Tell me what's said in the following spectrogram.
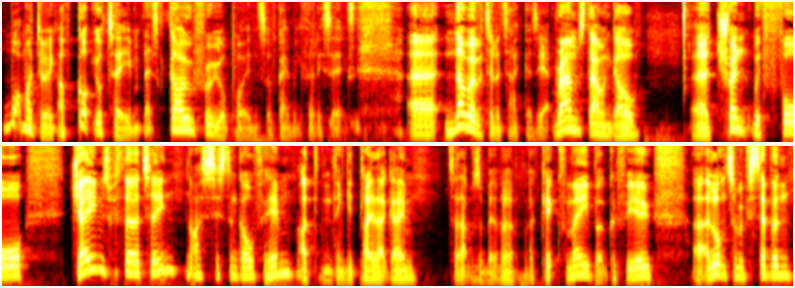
What am I doing? I've got your team. Let's go through your points of gaming 36. Uh, no Everton attackers yet. Ramsdale in goal. Uh, Trent with four. James with 13. Nice assist and goal for him. I didn't think he'd play that game. So that was a bit of a, a kick for me, but good for you. Uh, Alonso with seven.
